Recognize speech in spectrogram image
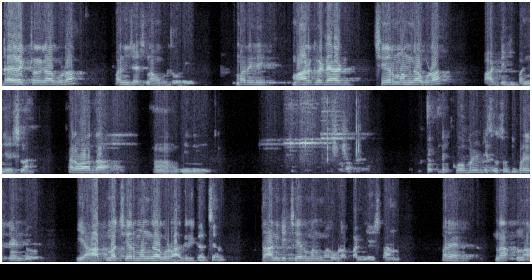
డైరెక్టర్గా కూడా పనిచేసిన ఒక తూరి మరి మార్కెట్ యార్డ్ చైర్మన్గా కూడా పార్టీకి పనిచేసిన తర్వాత ఇది కోఆపరేటివ్ సొసైటీ ప్రెసిడెంట్ ఈ ఆత్మ చైర్మన్గా కూడా అగ్రికల్చర్ దానికి చైర్మన్గా కూడా పనిచేసినాను మరి నా నా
